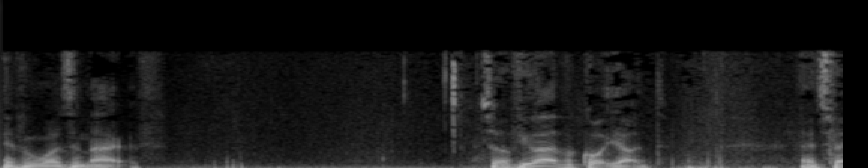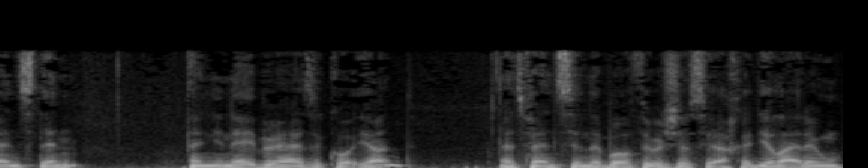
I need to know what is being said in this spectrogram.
If it wasn't arif. So if you have a courtyard that's fenced in, and your neighbor has a courtyard, that's fenced in. They're both the Rishos Yachid. You're allowed to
